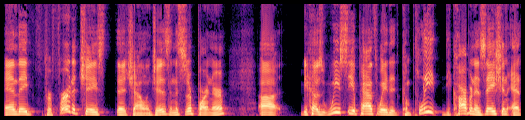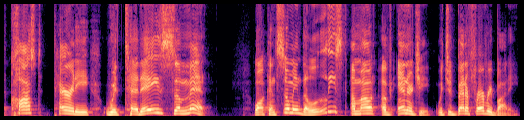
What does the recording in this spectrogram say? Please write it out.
And they prefer to chase the challenges, and this is our partner, uh, because we see a pathway to complete decarbonization at cost parity with today's cement while consuming the least amount of energy, which is better for everybody.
